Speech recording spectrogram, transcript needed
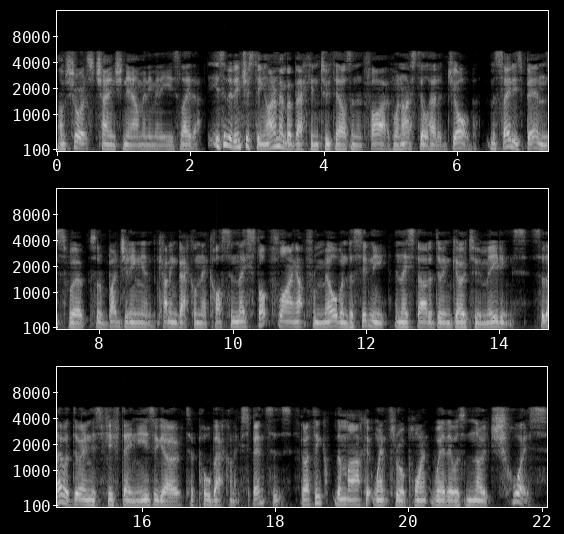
I'm sure it's changed now many, many years later. Isn't it interesting? I remember back in 2005 when I still had a job, Mercedes-Benz were sort of budgeting and cutting back on their costs and they stopped flying up from Melbourne to Sydney and they started doing go-to meetings. So they were doing this 15 years ago to pull back on expenses. But I think the market went through a point where there was no choice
